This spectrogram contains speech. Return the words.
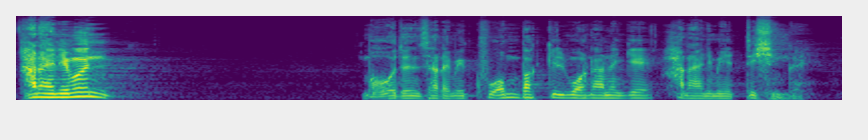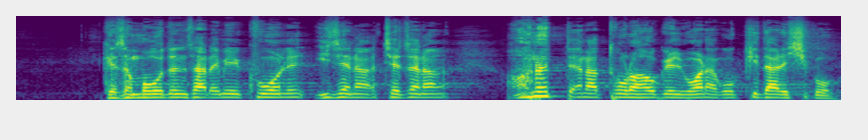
하나님은 모든 사람이 구원받길 원하는 게 하나님의 뜻인 거예요. 그래서 모든 사람이 구원을 이제나 제자나 어느 때나 돌아오길 원하고 기다리시고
